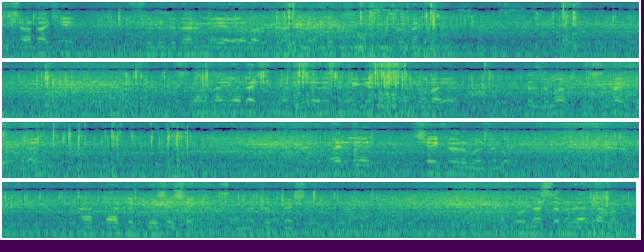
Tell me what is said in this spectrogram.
dışarıdaki sürücülerin ve yayaların güvenliğini de bizim için çok önemli. Şu anda yerleşim yeri içerisine girdiğimden dolayı hızımı düşürmek zorundayım. 50'ye çekiyorum hızımı. Hatta 45'e çektim. Anda 45 ile gidiyorum. Burada sınır 50 ama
